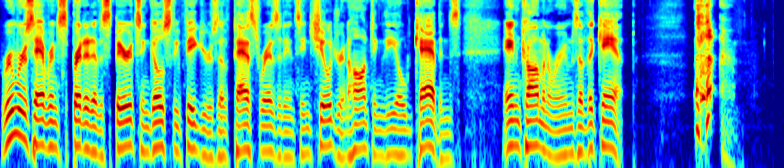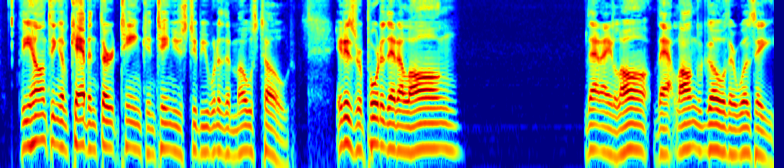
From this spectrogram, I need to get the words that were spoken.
Rumors have been spread of spirits and ghostly figures of past residents and children haunting the old cabins and common rooms of the camp. the haunting of Cabin 13 continues to be one of the most told. It is reported that a long that a long that long ago there was a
